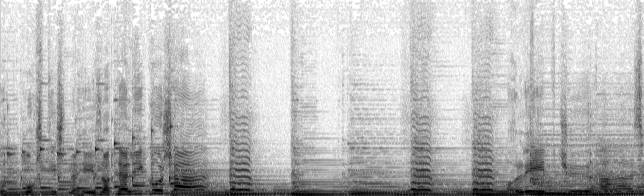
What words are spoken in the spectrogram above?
ott most is nehéz a teli kosár. A lépcsőház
